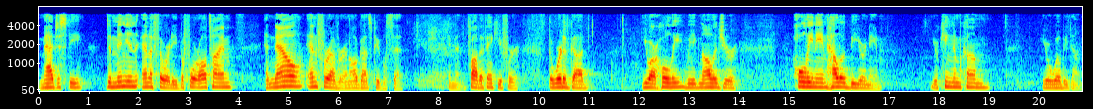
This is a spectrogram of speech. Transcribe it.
majesty, dominion, and authority before all time and now and forever. And all God's people said, Amen. Amen. Father, thank you for the Word of God. You are holy. We acknowledge your holy name. Hallowed be your name. Your kingdom come, your will be done.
